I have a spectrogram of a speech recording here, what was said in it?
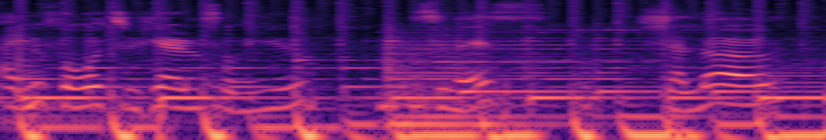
I look forward to hearing from you. Soonest. Shalom.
